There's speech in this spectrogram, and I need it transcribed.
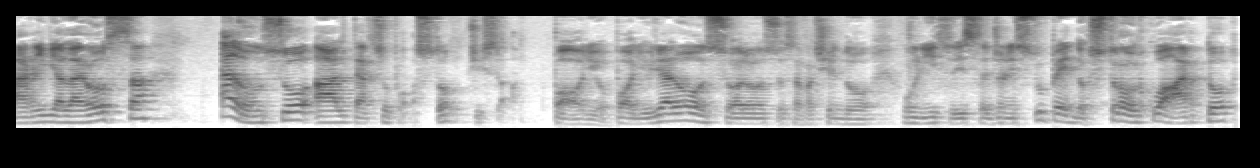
arrivi alla rossa. Alonso al terzo posto, ci sta. podio, podio di Alonso, Alonso sta facendo un inizio di stagione stupendo, Stroll quarto,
